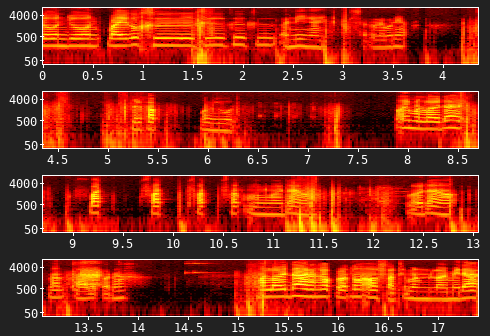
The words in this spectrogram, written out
โดนโยนไปก็คือคือคือคืออันนี้ไง สัตว์อะไรวะเนี่ยนะครับต้องโยนเอ้ยมันลอยได้ ฟัดฟัดฟัดฟัดมันลอยได้เหรอลอยได้เหรอนั่นตายแล้วก่อนนะ มันลอยได้นะครับ เราต้องเอาสัตว์ที่มันลอยไม่ได้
